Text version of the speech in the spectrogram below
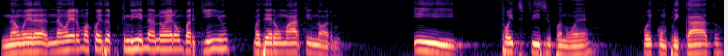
Não era, não era uma coisa pequenina, não era um barquinho, mas era uma arca enorme. E foi difícil para Noé, foi complicado.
